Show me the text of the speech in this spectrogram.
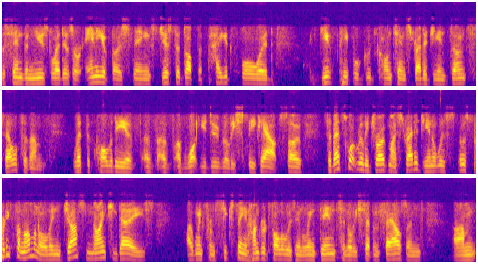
to send them newsletters or any of those things. Just adopt a pay it forward, give people good content strategy and don't sell to them. Let the quality of, of, of, of what you do really speak out. So, so that's what really drove my strategy and it was, it was pretty phenomenal. In just 90 days, I went from 1,600 followers in LinkedIn to nearly 7,000, um,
